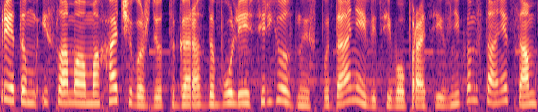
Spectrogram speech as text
При этом Ислама Махачева ждет гораздо более серьезные испытания, ведь его противником станет сам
